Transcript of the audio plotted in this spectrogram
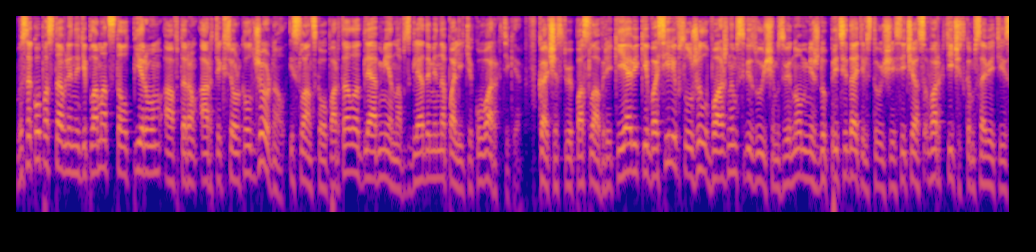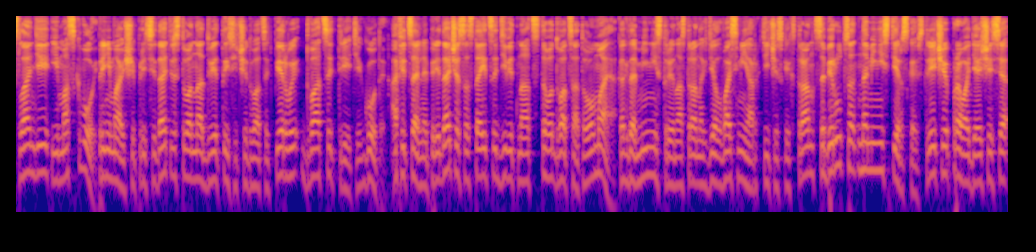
Высокопоставленный дипломат стал первым автором Arctic Circle Journal, исландского портала для обмена взглядами на политику в Арктике. В качестве посла в Рейкьявике Васильев служил важным связующим звеном между председательствующей сейчас в Арктическом совете Исландии и Москвой, принимающей председательство на 2021-2023 годы. Официальная передача состоится 19-20 мая, когда министры иностранных дел восьми арктических стран соберутся на министерской встрече, проводящейся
